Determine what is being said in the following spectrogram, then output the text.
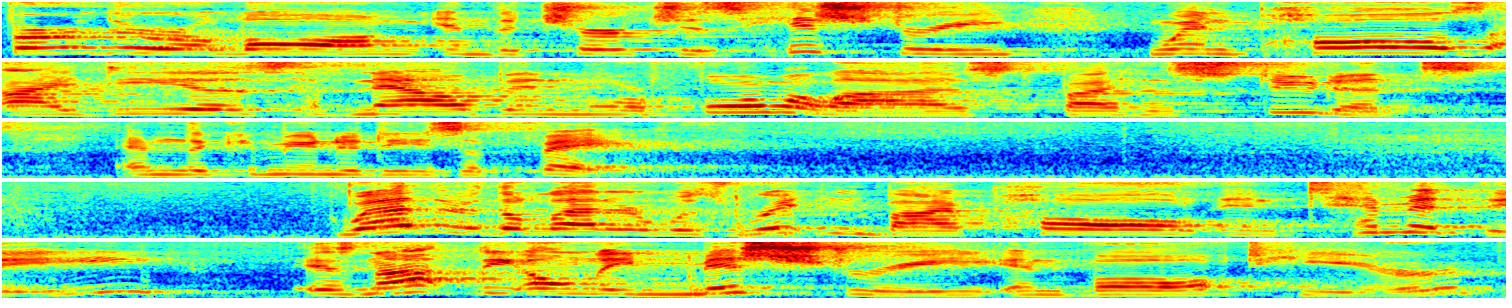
further along in the church's history when Paul's ideas have now been more formalized by his students and the communities of faith. Whether the letter was written by Paul and Timothy is not the only mystery involved here.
